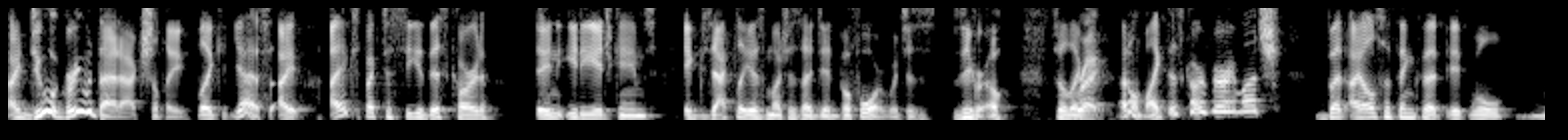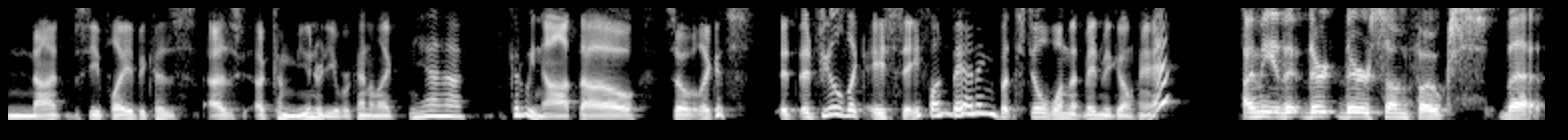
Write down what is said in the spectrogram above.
I do agree with that actually. Like, yes, I, I expect to see this card in EDH games exactly as much as I did before, which is zero. So like Right. I don't like this card very much, but I also think that it will not see play because as a community we're kind of like, yeah, could we not though? So like it's it, it feels like a safe unbanning, but still one that made me go, eh? I mean, th- there there's some folks that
